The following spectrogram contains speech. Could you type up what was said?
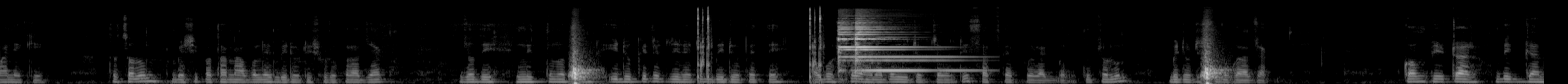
মানে কি? তো চলুন বেশি কথা না বলে ভিডিওটি শুরু করা যাক। যদি নিত্য নতুন এডুকেটেড রিলেটেড ভিডিও পেতে অবশ্যই আমাদের ইউটিউব চ্যানেলটি সাবস্ক্রাইব করে রাখবেন। তো চলুন ভিডিওটি শুরু করা যাক। কম্পিউটার বিজ্ঞান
